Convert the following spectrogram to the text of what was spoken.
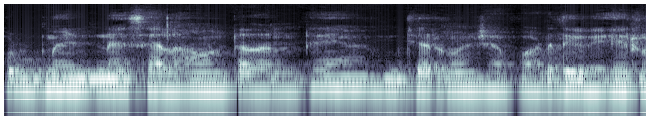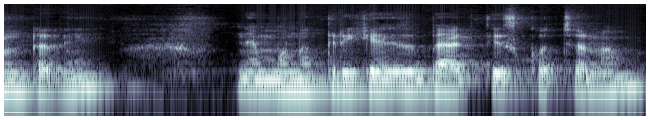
ఫుడ్ మెయింటెనెన్స్ ఎలా ఉంటుందంటే జర్మన్ షెఫర్డ్ది వేరు ఉంటుంది నేను మొన్న త్రీ కేజీస్ బ్యాగ్ తీసుకొచ్చాను.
